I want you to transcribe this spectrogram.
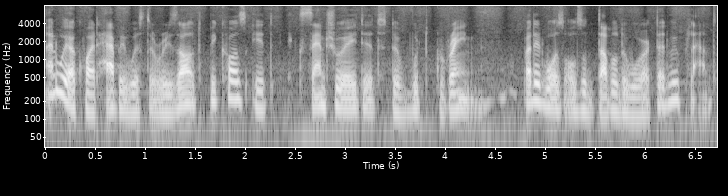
And we are quite happy with the result because it accentuated the wood grain, but it was also double the work that we planned.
